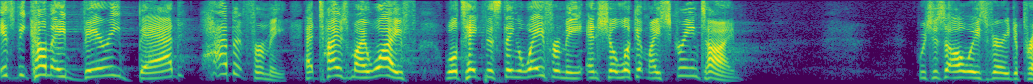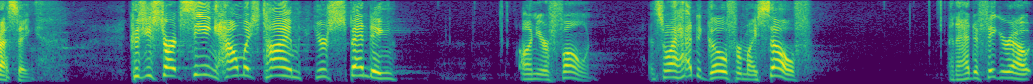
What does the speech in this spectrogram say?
It's become a very bad habit for me. At times, my wife will take this thing away from me and she'll look at my screen time, which is always very depressing. Because you start seeing how much time you're spending on your phone. And so I had to go for myself and I had to figure out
